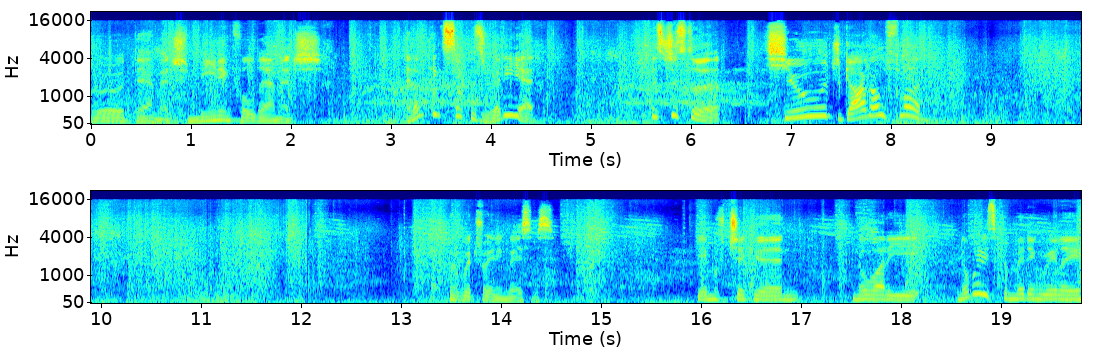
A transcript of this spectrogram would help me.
Good damage. Meaningful damage. I don't think Sok is ready yet. It's just a huge gargoyle flood. But we're trading bases. Game of chicken. Nobody, nobody's committing really.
